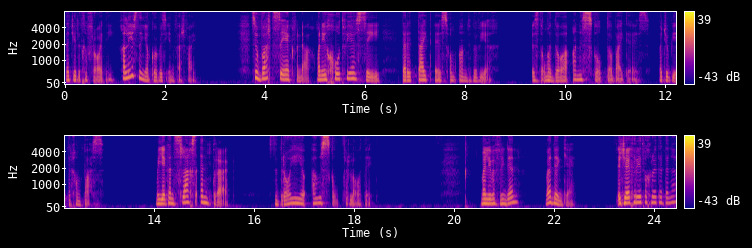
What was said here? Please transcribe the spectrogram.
dat jy dit gevra het nie. Gaan lees in Jakobus 1 vers 5. So wat sê ek vandag wanneer God vir jou sê dat dit tyd is om aan te beweeg? Is dit omdat daar 'n ander skulp daar buite is wat jou beter gaan pas? maar jy kan slegs intrek sodra jy jou ou skulp verlaat het. My liewe vriendin, wat dink jy? Is jy gereed vir groter dinge?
